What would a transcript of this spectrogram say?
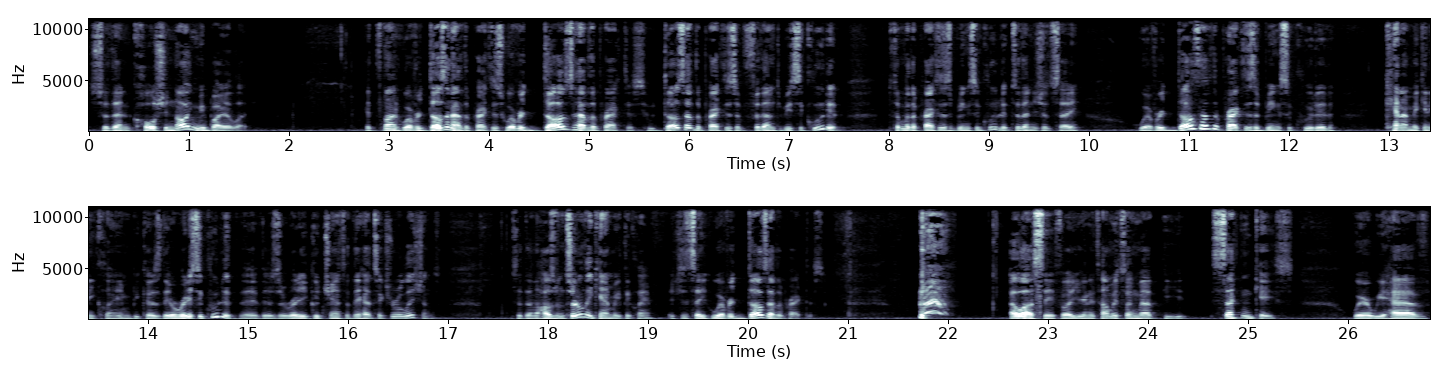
so then Kol Shenag Mi It's not whoever doesn't have the practice, whoever does have the practice, who does have the practice of, for them to be secluded. Some of the practice of being secluded. So then you should say, whoever does have the practice of being secluded cannot make any claim because they're already secluded. There's already a good chance that they had sexual relations. So then the husband certainly can't make the claim. It should say whoever does have the practice. Ella Seifa, you're going to tell me something about the second case where we have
